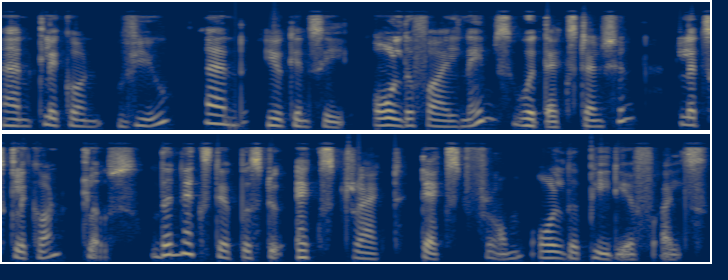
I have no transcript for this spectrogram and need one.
and click on view and you can see all the file names with extension. Let's click on close. The next step is to extract text from all the PDF files.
